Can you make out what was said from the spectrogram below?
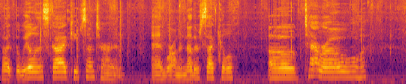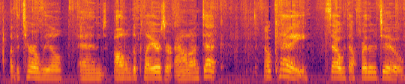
But the wheel in the sky keeps on turning. And we're on another cycle of tarot, of the tarot wheel. And all of the players are out on deck. Okay, so without further ado,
